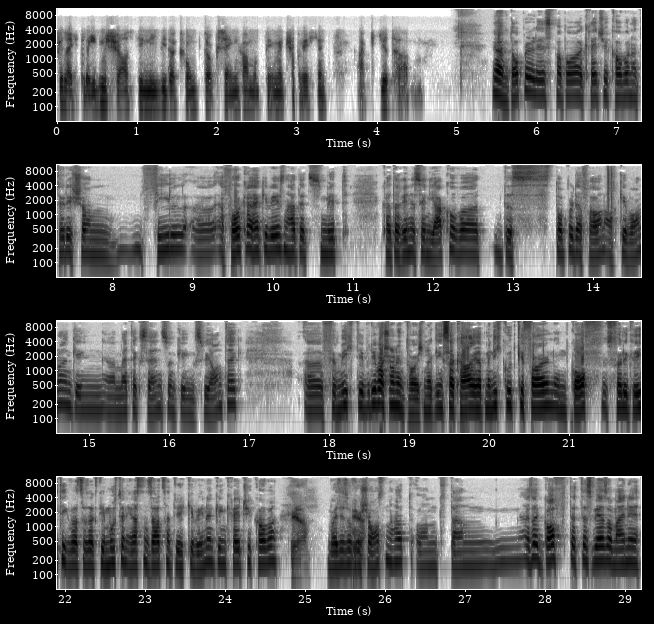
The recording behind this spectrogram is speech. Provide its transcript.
vielleicht Lebenschance, die nie wieder kommt, da gesehen haben und dementsprechend agiert haben. Ja, im Doppel ist Barbara Krejcikova natürlich schon viel äh, erfolgreicher gewesen, hat jetzt mit Katharina Senjakova das Doppel der Frauen auch gewonnen gegen äh, Matek Sands und gegen Sviontek. Äh, für mich, die, die war schon enttäuschend. Gegen Sakari hat mir nicht gut gefallen und Goff ist völlig richtig, was du sagst. Die muss den ersten Satz natürlich gewinnen gegen Krejcikova, ja. weil sie so viele ja. Chancen hat. Und dann, also Goff, das, das wäre so meine,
